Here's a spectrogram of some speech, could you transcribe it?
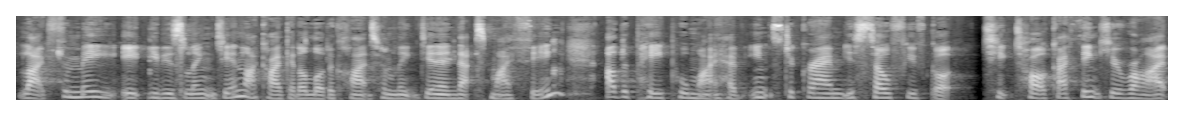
Like for me, it, it is LinkedIn. Like I get a lot of clients from LinkedIn and that's my thing. Other people might have Instagram. Yourself, you've got TikTok. I think you're right.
